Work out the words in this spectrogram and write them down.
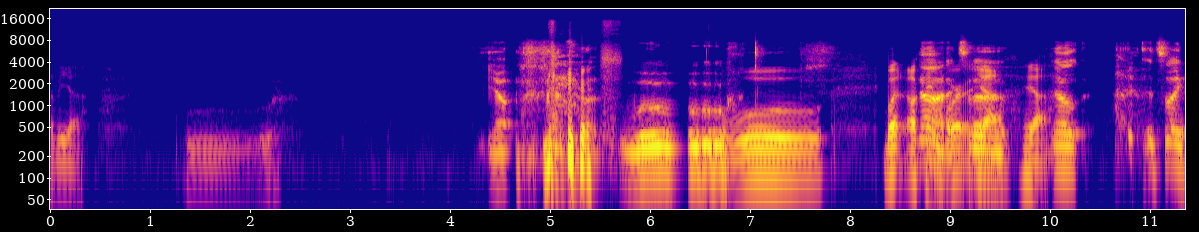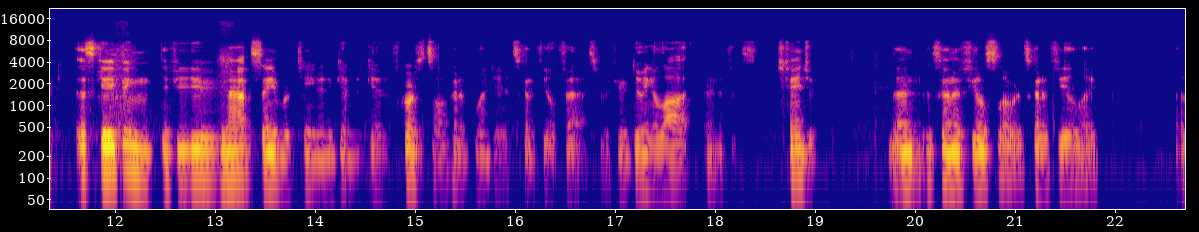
Let me uh ooh. Yep. That's Woo. But okay, No, we're, yeah, uh, yeah. You know, it's like escaping if you have the same routine and again and again. Of course, it's all going to blend in. It's going to feel fast. But if you're doing a lot and if it's changing, then it's going to feel slower. It's going to feel like a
